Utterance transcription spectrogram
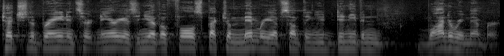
touch the brain in certain areas, and you have a full spectrum memory of something you didn't even want to remember.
